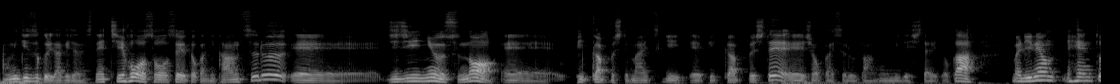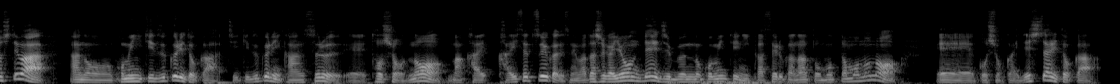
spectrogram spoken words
コミュニティ作りだけじゃないですね、地方創生とかに関する、えー、時事ニュースの、えー、ピックアップして、毎月、えー、ピックアップして、えー、紹介する番組でしたりとか、まあ、理念編としては、あの、コミュニティ作りとか地域作りに関する、えー、図書の、まあ、解説というかですね、私が読んで自分のコミュニティに活かせるかなと思ったものの、えー、ご紹介でしたりとか、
